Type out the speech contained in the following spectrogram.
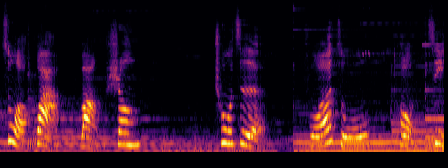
作画往生。出自《佛祖统记》。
